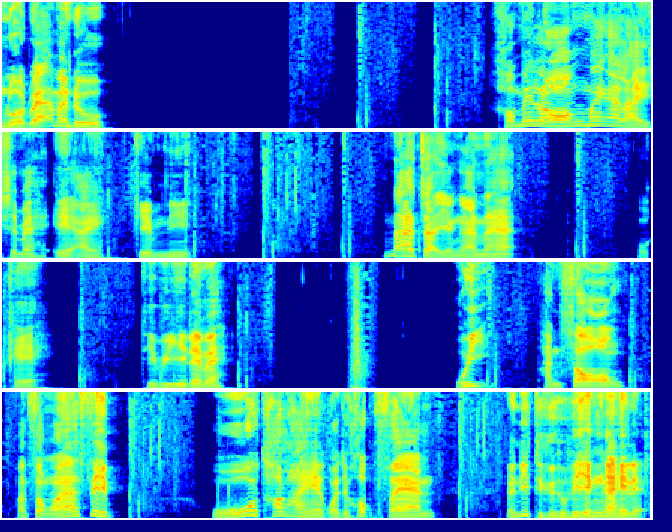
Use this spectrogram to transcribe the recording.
ำรวจแวะมาดู เขาไม่ร้องไม่อะไรใช่ไหม AI เกมนี้ น่าจะอย่างนั้นนะฮะ โอเค ทีวีได้ไหมอุ้ยพันสองพันสองร้อยห้าสิบโอ้เท่าไหร่อะกว่าจะครบแสน แล้วนี่ถือไปยังไงเนี่ย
